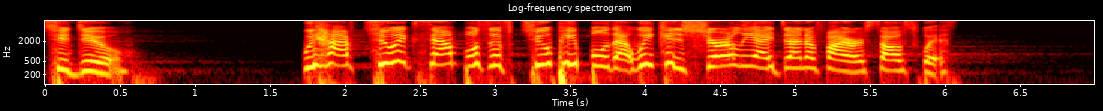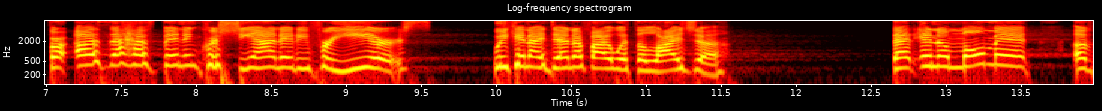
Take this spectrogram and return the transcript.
to do? We have two examples of two people that we can surely identify ourselves with. For us that have been in Christianity for years, we can identify with Elijah. That in a moment of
